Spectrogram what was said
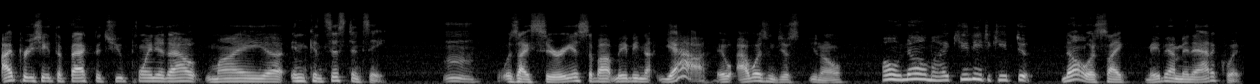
I appreciate the fact that you pointed out my uh, inconsistency Mm. was I serious about maybe not? Yeah, it, I wasn't just you know, oh no, Mike, you need to keep doing. No, it's like maybe I'm inadequate.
